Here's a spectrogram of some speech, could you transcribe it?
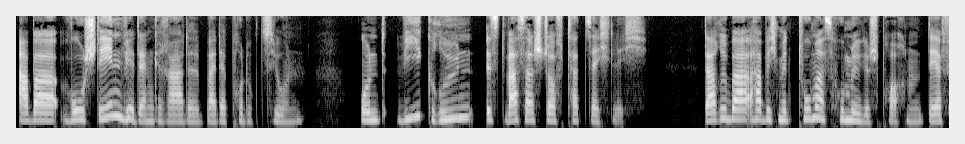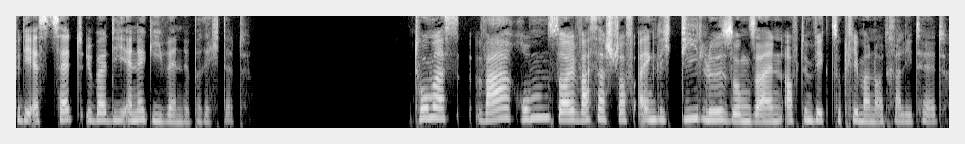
Aber wo stehen wir denn gerade bei der Produktion? Und wie grün ist Wasserstoff tatsächlich? Darüber habe ich mit Thomas Hummel gesprochen, der für die SZ über die Energiewende berichtet. Thomas, warum soll Wasserstoff eigentlich die Lösung sein auf dem Weg zur Klimaneutralität?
